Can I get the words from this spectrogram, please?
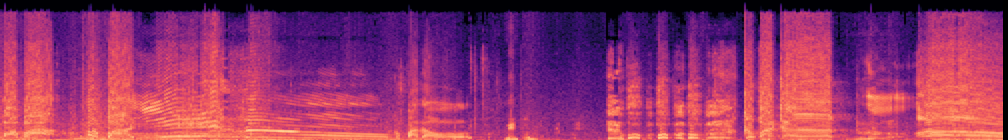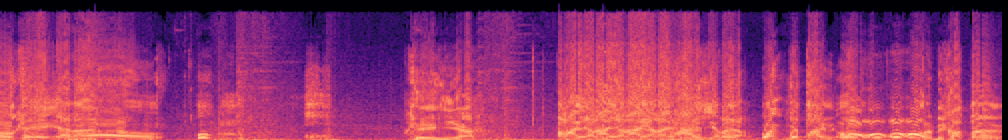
ป้าป้าป้าป้าเย้ไปแล้วนี่ กลับมาเกิดอ้าวโอเคอย่าแล้วโอเคเฮียอะไรอะไรอะไรอะไรหายเฮียอะไรอะโอ้ยไม่ตายโอ้โอ้โอ้ดีคาน์เตอร์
